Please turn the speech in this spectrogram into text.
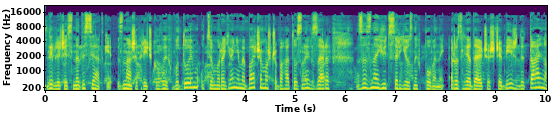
Дивлячись на десятки з наших річкових водойм у цьому районі, ми бачимо, що багато з них зараз зазнають серйозних повеней. Розглядаючи ще більш детально,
